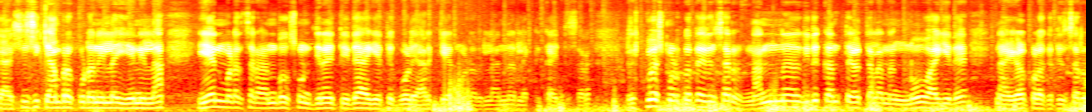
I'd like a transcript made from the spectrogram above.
ಕ್ಯಾ ಸಿ ಸಿ ಕ್ಯಾಮ್ರಾ ಕೂಡ ಇಲ್ಲ, ಏನಿಲ್ಲ. ಏನು ಮಾಡೋದು ಸರ್ ಅನ್ಭವಿಸ್ಕೊಂಡು ದಿನ ಐತಿ ಇದೇ ಆಗೈತೆ ಗೋಳು, ಯಾರು ಕೇರ್ ಮಾಡೋರಿಲ್ಲ ಅನ್ನೋ ಲೆಕ್ಕಕ್ಕಾಯ್ತು ಸರ್ ರಿಕ್ವೆಸ್ಟ್ ಮಾಡ್ಕೊತಾ ಇದ್ದೀನಿ ಸರ್ ನನ್ನ ಇದಕ್ಕಂತ ಹೇಳ್ತಲ್ಲ, ನಂಗೆ ನೋವಾಗಿದೆ, ನಾ ಹೇಳ್ಕೊಳಕತ್ತೀನಿ. ಸರ್,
